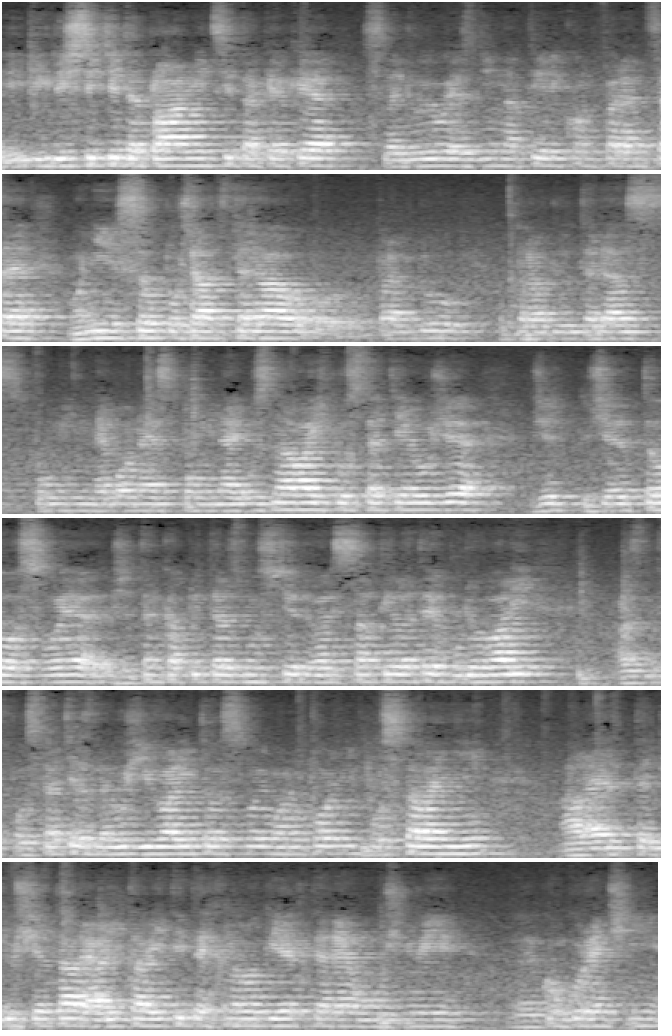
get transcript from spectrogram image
i, i když si ti teplárníci, tak jak je sleduju, jezdím na ty konference, oni jsou pořád teda opravdu, opravdu teda vzpomín, nebo ne vzpomínají, uznávají v podstatě už, že, že, že, to svoje, že ten kapitalismus v těch 90. letech budovali a v podstatě zneužívali to svoje monopolní postavení, ale teď už je ta realita i ty technologie, které umožňují eh, konkurenční,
